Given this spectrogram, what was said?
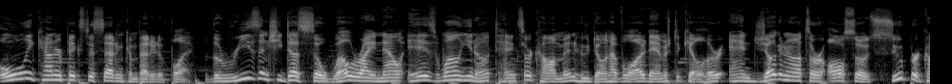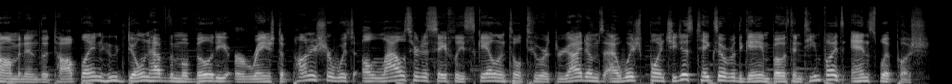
only counter picks to Sett in competitive play. The reason she does so well right now is, well, you know, tanks are common who don't have a lot of damage to kill her, and juggernauts are also super common in the top lane who don't have the mobility or range to punish her which allows her to safely scale until 2 or 3 items at which point she just takes over the game both in teamfights and split push.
